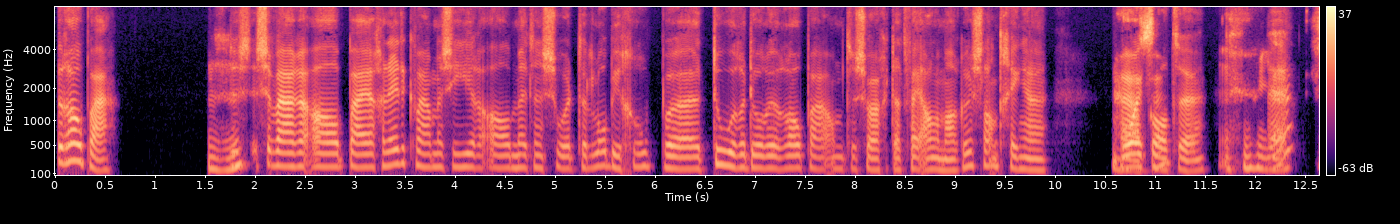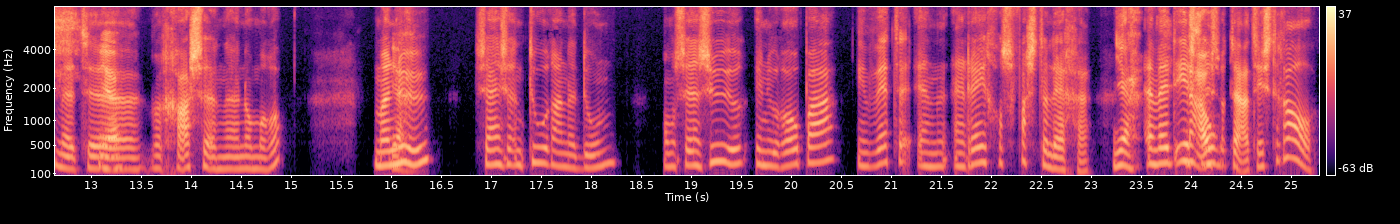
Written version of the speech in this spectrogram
Europa. mhm, Dus ze waren al, een paar jaar geleden kwamen ze hier al met een soort lobbygroep eh toeren door Europa om te zorgen dat wij allemaal Rusland gingen boycotten, hè? Ja, Met ja, eh, gas en noem maar op. Maar nu zijn ze een tour aan het doen om censuur in Europa in wetten en, en regels vast te leggen. ja. En het eerste Nou, resultaat is er al.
